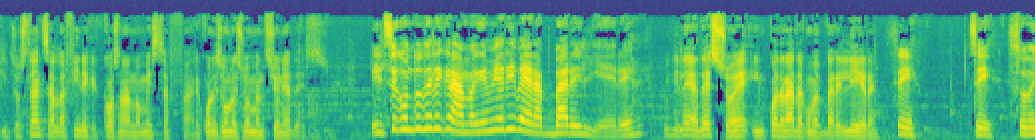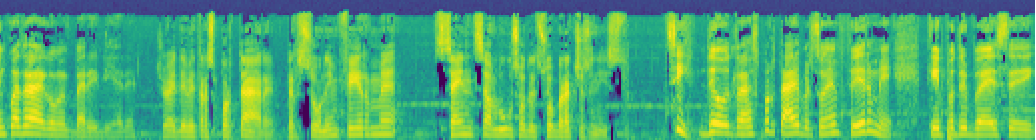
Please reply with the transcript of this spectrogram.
In sostanza, alla fine, che cosa l'hanno messa a fare? Quali sono le sue mansioni adesso? il secondo telegramma che mi arriva era barelliere. Quindi lei adesso è inquadrata come barelliere, Sì, sì, sono inquadrata come barelliere. cioè deve trasportare persone inferme senza l'uso del suo braccio sinistro. Sì, devo trasportare persone inferme che potrebbero essere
